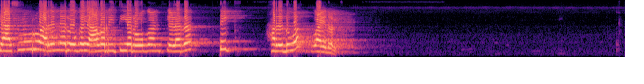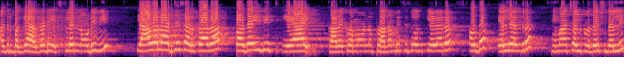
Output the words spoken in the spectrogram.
ಕ್ಯಾಶ್ನೂರು ಅರಣ್ಯ ರೋಗ ಯಾವ ರೀತಿಯ ರೋಗ ಅಂತ ಕೇಳಾರ ಟಿಕ್ ಹರಡುವ ವೈರಲ್. ಅದ್ರ ಬಗ್ಗೆ ಆಲ್ರೆಡಿ ಎಕ್ಸ್ಪ್ಲೇನ್ ನೋಡಿವಿ ಯಾವ ರಾಜ್ಯ ಸರ್ಕಾರ ಪದೈ ವಿತ್ ಎಐ ಕಾರ್ಯಕ್ರಮವನ್ನು ಪ್ರಾರಂಭಿಸಿತು ಅಂತ ಕೇಳ್ಯಾರ? ಹೌದಾ? ಎಲ್ಲಿ ಅಂದ್ರ? ಹಿಮಾಚಲ್ ಪ್ರದೇಶದಲ್ಲಿ.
